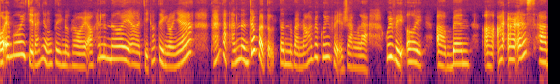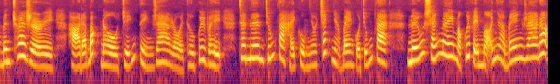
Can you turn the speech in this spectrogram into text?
Ồ em ơi chị đã nhận tiền được rồi. À, Khánh Linh ơi à, chị có tiền rồi nhé Thế là Khánh Linh rất là tự tin và nói với quý vị rằng là Quý vị ơi à, bên à, IRS à, bên Treasury họ đã bắt đầu chuyển tiền ra rồi thưa quý vị. Cho nên chúng ta hãy cùng nhau check nhà ban của chúng ta. Nếu sáng nay mà quý vị mở nhà ban ra đó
